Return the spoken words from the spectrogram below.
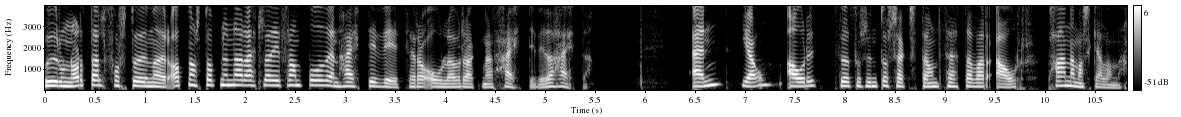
Guðrún Nordal, forstöðumæður átnástofnunar, ætlaði frambóð en hætti við þegar Ólaf Ragnar hætti við að hætta. En, já, árið 2016 þetta var ár Panamaskjálana.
